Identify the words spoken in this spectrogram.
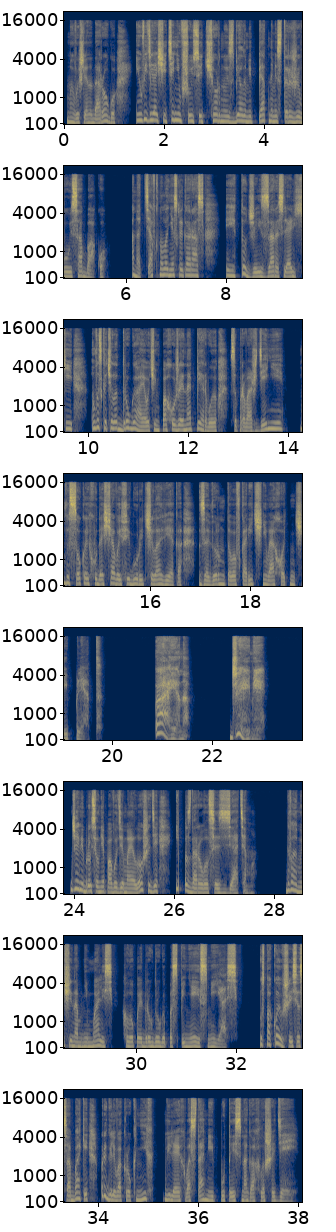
Мы вышли на дорогу и увидели ощетинившуюся черную с белыми пятнами сторожевую собаку. Она тявкнула несколько раз, и тут же из заросли ольхи выскочила другая, очень похожая на первую, в сопровождении высокой худощавой фигуры человека, завернутого в коричневый охотничий плед. «Айена! Джейми!» Джейми бросил мне поводья моей лошади и поздоровался с зятем. Двое мужчин обнимались, хлопая друг друга по спине и смеясь. Успокоившиеся собаки прыгали вокруг них, виляя хвостами и путаясь в ногах лошадей.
